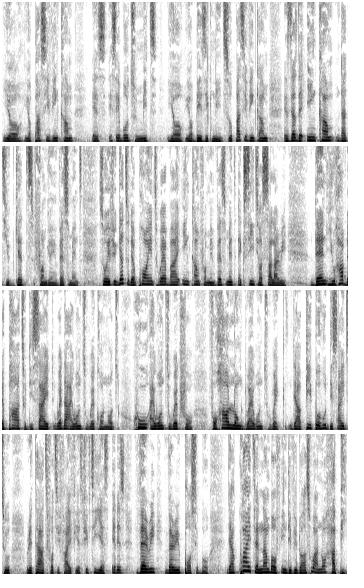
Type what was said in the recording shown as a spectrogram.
your your passive income is is able to meet your your basic needs. So passive income is just the income that you get from your investment. So if you get to the point whereby income from investment exceeds your salary, then you have the power to decide whether I want to work or not, who I want to work for, for how long do I want to work. There are people who decide to retire at 45 years, 50 years. It is very very possible. There are quite a number of individuals who are not happy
